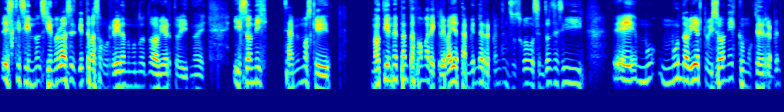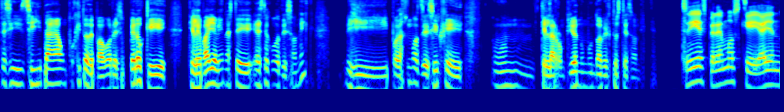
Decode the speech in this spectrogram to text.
es que si no, si no lo haces bien te vas a aburrir en un mundo todo abierto y, y Sonic sabemos que no tiene tanta fama de que le vaya tan bien de repente en sus juegos. Entonces sí, eh, mundo abierto y Sonic como que de repente sí, sí da un poquito de pavor. Espero que, que le vaya bien a este, este juego de Sonic y podamos decir que, un, que la rompió en un mundo abierto este Sonic. Sí, esperemos que hayan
